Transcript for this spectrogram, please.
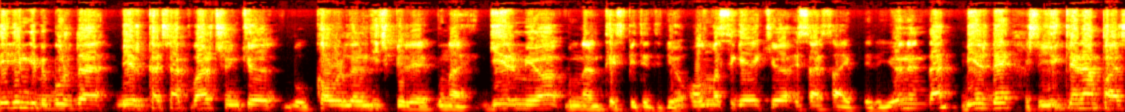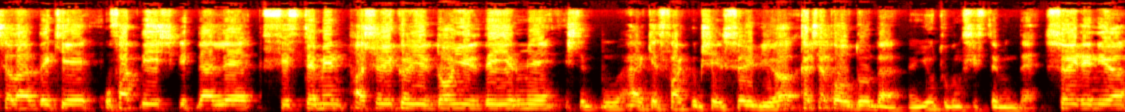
Dediğim gibi burada bir kaçak var çünkü bu coverların hiçbiri buna girmiyor. Bunların tespit ediliyor olması gerekiyor eser sahipleri yönünden. Bir de işte yüklenen parçalardaki ufak değişikliklerle sistemin aşağı yukarı %10 %20 işte bu herkes farklı bir şey söylüyor. Kaçak olduğu da YouTube'un sisteminde söyleniyor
